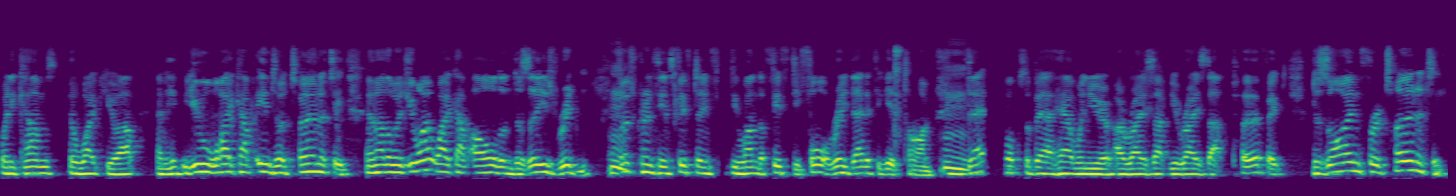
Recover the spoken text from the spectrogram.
When he comes, he'll wake you up and he, you'll wake up into eternity. In other words, you won't wake up old and disease ridden. Mm. 1 Corinthians 15, 51 to 54. Read that if you get time. Mm. That talks about how when you are raised up, you're raised up perfect, designed for eternity.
